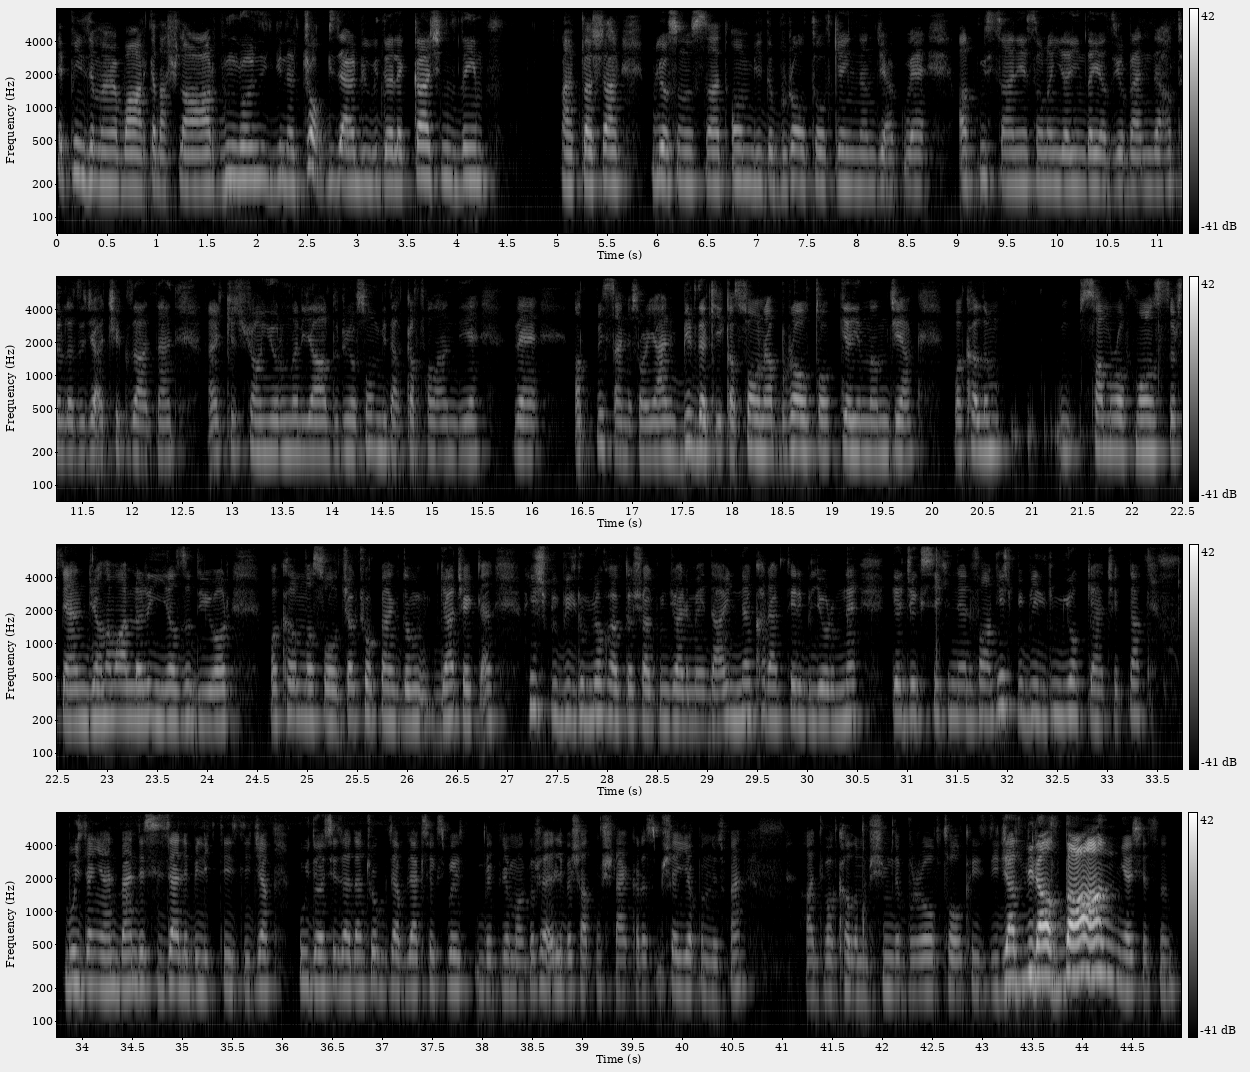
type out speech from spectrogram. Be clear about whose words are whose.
Speaker 1: Hepinize merhaba arkadaşlar. Bugün gördüğünüz çok güzel bir video ile karşınızdayım. Arkadaşlar biliyorsunuz saat 11'de Brawl Talk yayınlanacak ve 60 saniye sonra yayında yazıyor. Ben de hatırlatıcı açık zaten. Herkes şu an yorumları yağdırıyor son bir dakika falan diye. Ve 60 saniye sonra yani bir dakika sonra Brawl Talk yayınlanacak. Bakalım Summer of Monsters yani canavarların yazı diyor. Bakalım nasıl olacak çok merak ediyorum. Gerçekten hiçbir bilgim yok arkadaşlar güncellemeye dair. Ne karakteri biliyorum ne gelecek skinleri falan hiçbir bilgim yok gerçekten. Bu yüzden yani ben de sizlerle birlikte izleyeceğim. Bu videoda sizlerden çok güzel Black Sex be- bekliyorum arkadaşlar. 55-60 like arası bir şey yapın lütfen. Hadi bakalım şimdi Brawl Talk'ı izleyeceğiz birazdan. Yaşasın.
